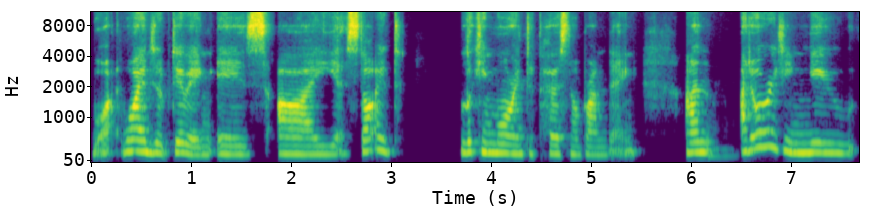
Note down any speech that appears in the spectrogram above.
what, what I ended up doing is I started looking more into personal branding. And mm-hmm. I'd already knew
